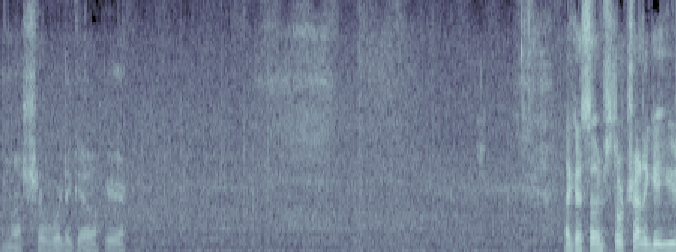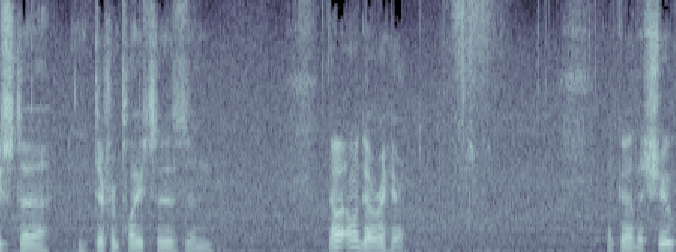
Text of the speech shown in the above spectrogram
I'm not sure where to go here. Like I said, I'm still trying to get used to different places and... No, I'm gonna go right here. Let go of the chute.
